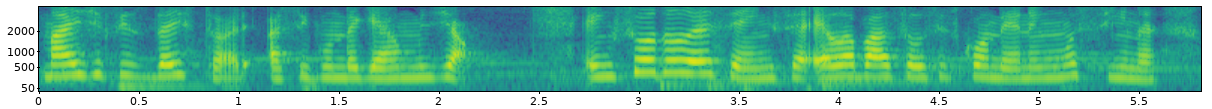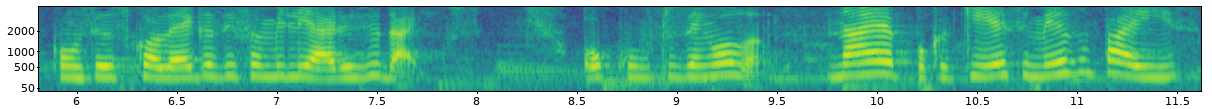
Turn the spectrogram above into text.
mais difícil da história, a Segunda Guerra Mundial. Em sua adolescência, ela passou se escondendo em uma sina com seus colegas e familiares judaicos, ocultos em Holanda, na época que esse mesmo país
